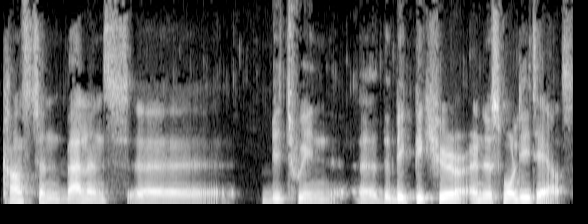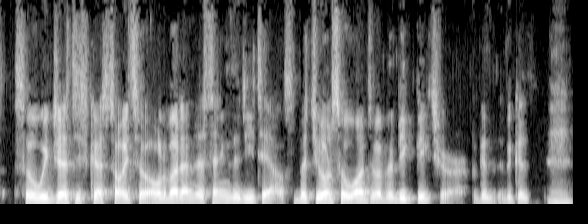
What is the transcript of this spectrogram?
constant balance uh, between uh, the big picture and the small details. So we just discussed how it's all about understanding the details, but you also want to have a big picture because because mm.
